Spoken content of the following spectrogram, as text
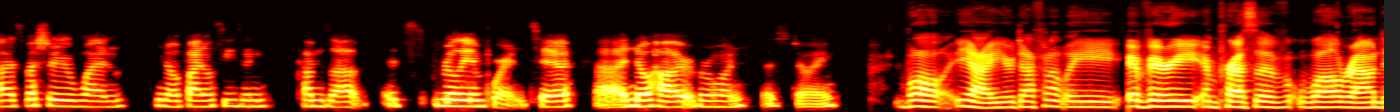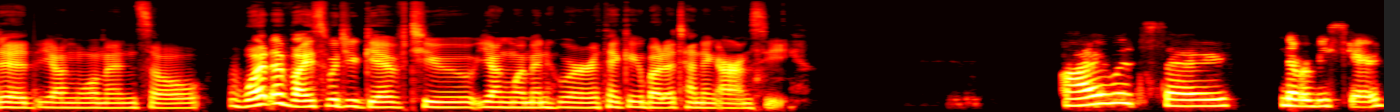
uh, especially when you know final season comes up. It's really important to uh, know how everyone is doing. Well, yeah, you're definitely a very impressive, well rounded young woman. So, what advice would you give to young women who are thinking about attending RMC? I would say never be scared.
